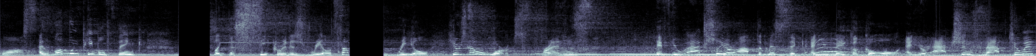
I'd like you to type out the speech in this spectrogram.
lost. I love when people think like the secret is real. It's not real. Here's how it works, friends. If you actually are optimistic and you make a goal and your actions map to it,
